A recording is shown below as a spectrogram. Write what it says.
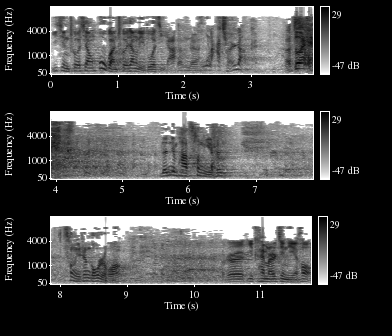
一进车厢，不管车厢里多挤啊，怎么着呼啦全让开。啊，对，人家怕蹭一身，蹭一身狗屎黄。我这一开门进去以后，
